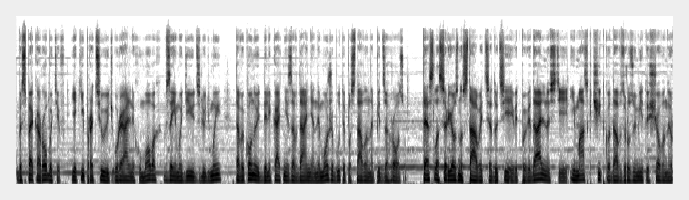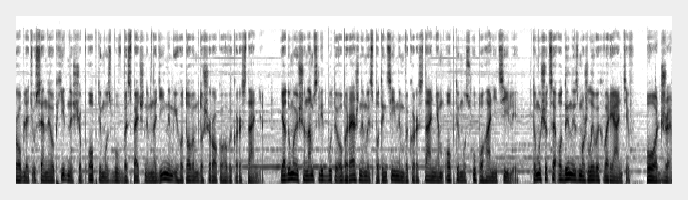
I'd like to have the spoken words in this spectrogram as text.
Безпека роботів, які працюють у реальних умовах, взаємодіють з людьми та виконують делікатні завдання, не може бути поставлена під загрозу. Тесла серйозно ставиться до цієї відповідальності, і Маск чітко дав зрозуміти, що вони роблять усе необхідне, щоб Оптимус був безпечним, надійним і готовим до широкого використання. Я думаю, що нам слід бути обережними з потенційним використанням Optimus у поганій цілі, тому що це один із можливих варіантів. Отже,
